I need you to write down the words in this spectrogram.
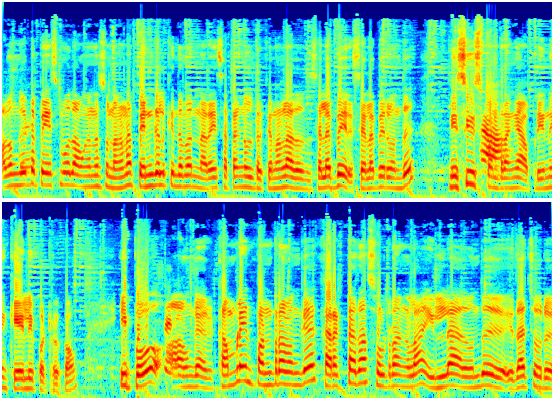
அவங்ககிட்ட பேசும்போது அவங்க என்ன சொன்னாங்கன்னா பெண்களுக்கு இந்த மாதிரி நிறைய சட்டங்கள் இருக்கனால அது சில பேர் சில பேர் வந்து மிஸ்யூஸ் பண்றாங்க அப்படின்னு கேள்விப்பட்டிருக்கோம். இப்போ அவங்க கம்ப்ளைண்ட் பண்றவங்க கரெக்டாக தான் சொல்றாங்களா? இல்ல அது வந்து ஏதாச்சும் ஒரு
